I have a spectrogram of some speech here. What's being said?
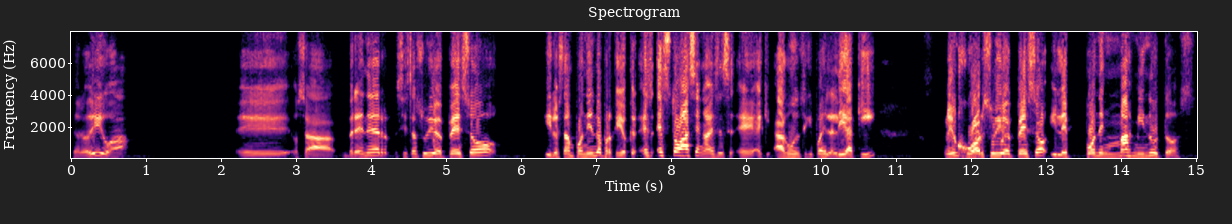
te lo digo, ¿ah? Eh, o sea, Brenner, si está subido de peso y lo están poniendo, porque yo creo, es- esto hacen a veces eh, algunos equipos de la liga aquí, hay un jugador subido de peso y le ponen más minutos,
